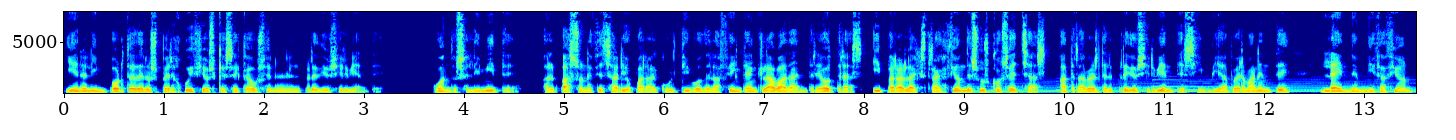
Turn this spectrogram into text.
y en el importe de los perjuicios que se causen en el predio sirviente. Cuando se limite al paso necesario para el cultivo de la finca enclavada, entre otras, y para la extracción de sus cosechas a través del predio sirviente sin vía permanente, la indemnización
